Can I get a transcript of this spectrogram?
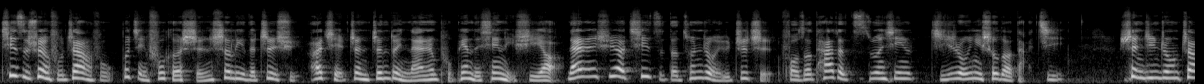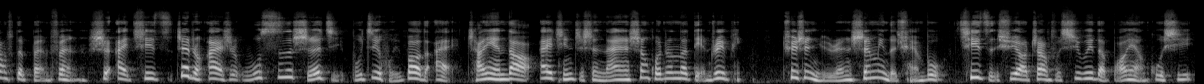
妻子顺服丈夫，不仅符合神设立的秩序，而且正针对男人普遍的心理需要。男人需要妻子的尊重与支持，否则他的自尊心极容易受到打击。圣经中，丈夫的本分是爱妻子，这种爱是无私舍己、不计回报的爱。常言道，爱情只是男人生活中的点缀品，却是女人生命的全部。妻子需要丈夫细微的保养顾惜，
